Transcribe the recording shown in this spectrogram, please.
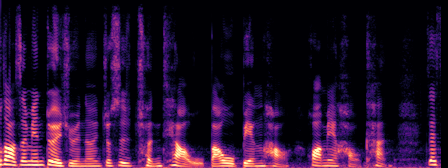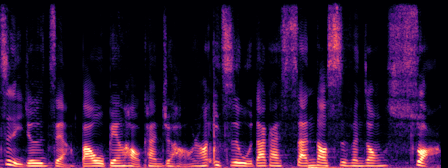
舞蹈这边对决呢，就是纯跳舞，把舞编好，画面好看。在这里就是这样，把舞编好看就好。然后一支舞大概三到四分钟耍，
